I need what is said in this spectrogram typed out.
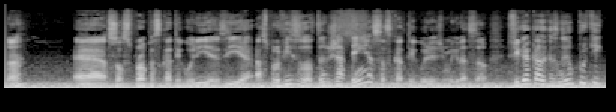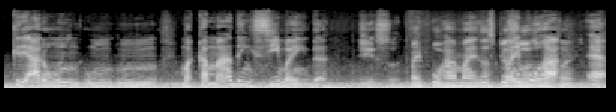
né? É, suas próprias categorias, e as províncias do Atlântico já têm essas categorias de imigração. Fica aquela questão, por que criaram um- um- um- uma camada em cima ainda disso? Para empurrar mais as pessoas empurrar. pro Atlântico. É,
